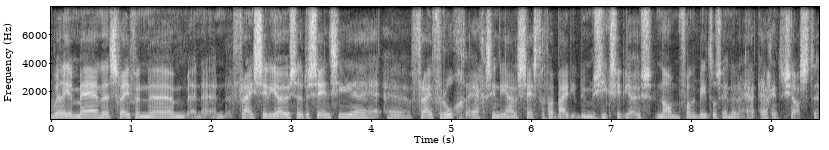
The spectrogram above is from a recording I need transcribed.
William Mann eh, schreef een, eh, een, een vrij serieuze recensie. eh, eh, vrij vroeg, ergens in de jaren zestig. Waarbij hij de muziek serieus nam van de Beatles. En er erg, enthousiast eh,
